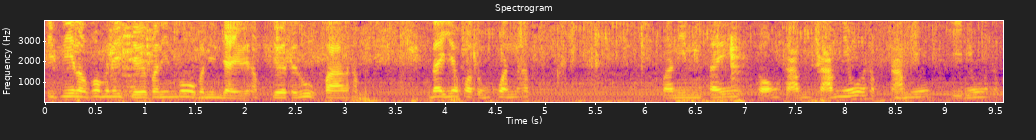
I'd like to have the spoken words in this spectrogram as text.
ทริปนี้เราก็ไม่ได้เจอปลานินโบปลานินใหญ่เลยครับ เจอแต่ลูกปลานะครับ ได้เยอะพอสมควรนะครับปลานินไซส์สองสามสามนิ้วนะครับสามนิ้วสี่นิ้วนะครับ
